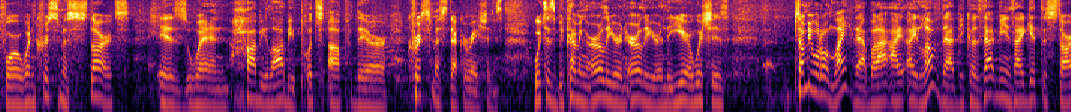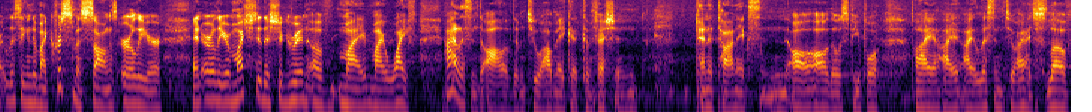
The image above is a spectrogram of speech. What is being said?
for when Christmas starts is when Hobby Lobby puts up their Christmas decorations, which is becoming earlier and earlier in the year, which is, uh, some people don't like that, but I, I, I, love that because that means I get to start listening to my Christmas songs earlier and earlier, much to the chagrin of my, my wife. I listen to all of them too, I'll make a confession Pentatonix and all, all those people I, I, I listen to. I, I just love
